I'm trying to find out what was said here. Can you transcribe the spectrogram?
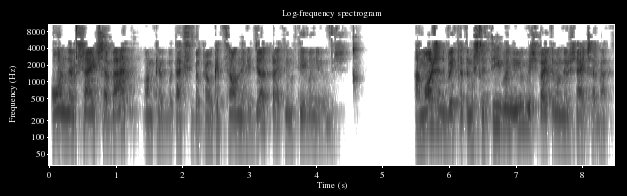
он нарушает шаббат, он как бы так себя провокационно ведет, поэтому ты его не любишь. А может быть, потому что ты его не любишь, поэтому он нарушает шаббат.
